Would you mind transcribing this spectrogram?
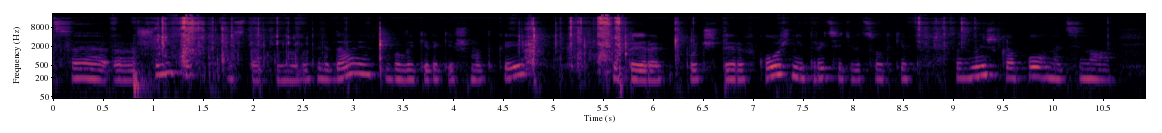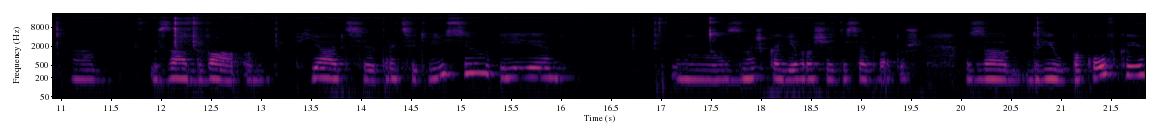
Це е, шинка, ось так вона виглядає. Великі такі шматки. 4 по 4 в кожній, 30% знижка, повна ціна е, за 2 5,38 і м, знижка євро 62. Тож за дві упаковки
